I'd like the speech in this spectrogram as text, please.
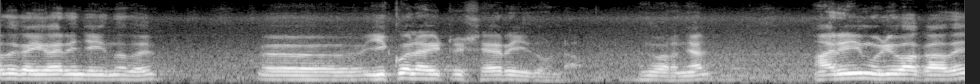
അത് കൈകാര്യം ചെയ്യുന്നത് ഈക്വലായിട്ട് ഷെയർ ചെയ്തുകൊണ്ടാണ് എന്ന് പറഞ്ഞാൽ ആരെയും ഒഴിവാക്കാതെ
